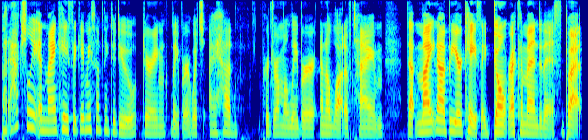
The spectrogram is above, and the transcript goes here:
But actually, in my case, it gave me something to do during labor, which I had prodromal labor and a lot of time. That might not be your case. I don't recommend this, but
